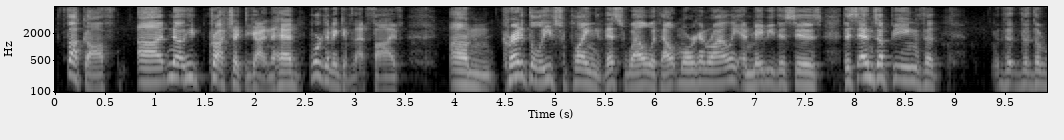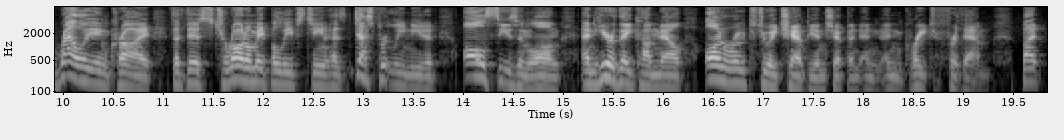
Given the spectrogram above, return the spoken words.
fuck off. Uh, no, he cross-checked the guy in the head. We're gonna give that five. Um, credit the Leafs for playing this well without Morgan Rielly, and maybe this is this ends up being the the, the, the, rallying cry that this Toronto Maple Leafs team has desperately needed all season long. And here they come now, en route to a championship, and, and, and great for them. But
